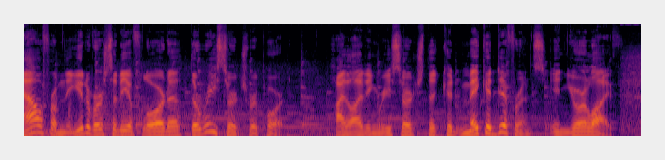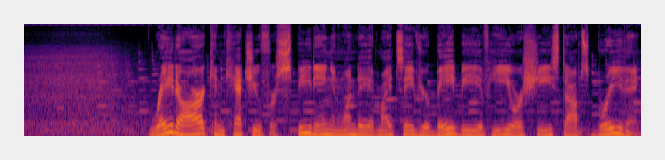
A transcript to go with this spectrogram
Now, from the University of Florida, the Research Report, highlighting research that could make a difference in your life. Radar can catch you for speeding, and one day it might save your baby if he or she stops breathing.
